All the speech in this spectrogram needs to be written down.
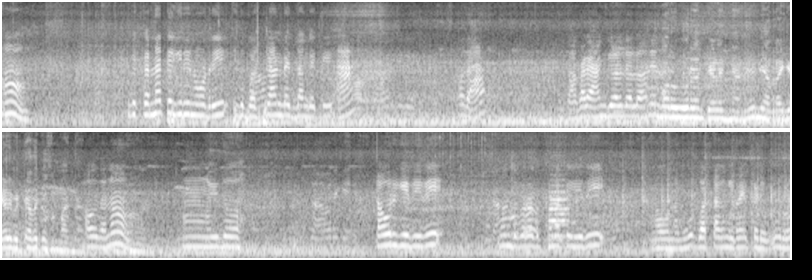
ಹ್ಞೂ. ಇದು ಕನಕಗಿರಿ ನೋಡ್ರಿ ಇದು ಬಸ್ ಸ್ಟ್ಯಾಂಡ್ ಇದ್ದಂಗೆ ಐತಿ ಹಾಂ ಹೌದಾ? ತಗೊಳ್ಳೆ ಹಂಗೆ ಹೇಳ್ದಲ್ಲ ಅಂತ ಹೇಳಿದ್ ನಾನು. ನೀ ಅದ್ರಾಗ ಹೇಳಿಬಿಟ್ಟೆ ಅದಕ್ಕೆ ಸುಮ್ಮನೆ ಹೌದನು? ಹ್ಞೂ ಇದು ತವ್ರಿಗಿರಿ ರೀ. ಮುಂದೆ ಬರೋದು ಕನಕಗಿರಿ. ಅವು ನಮಗೂ ಗೊತ್ತಾಗಂಗಿಲ್ಲ ರೀ ಈ ಕಡೆ ಊರು.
